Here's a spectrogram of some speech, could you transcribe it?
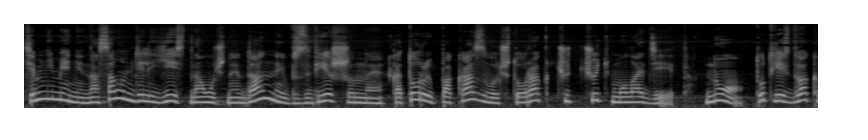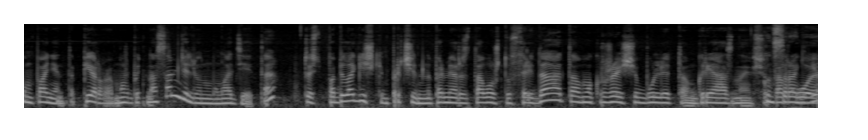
Тем не менее, на самом деле есть научные данные, взвешенные, которые показывают, что рак чуть-чуть молодеет. Но тут есть два компонента. Первое, может быть, на самом деле он молодеет, да? То есть по биологическим причинам, например, из-за того, что среда там окружающая более там грязная, все такое.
